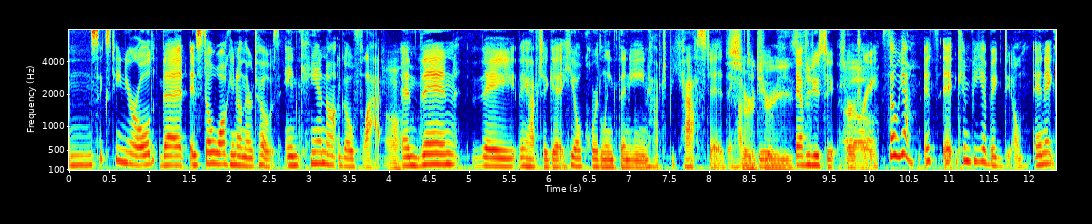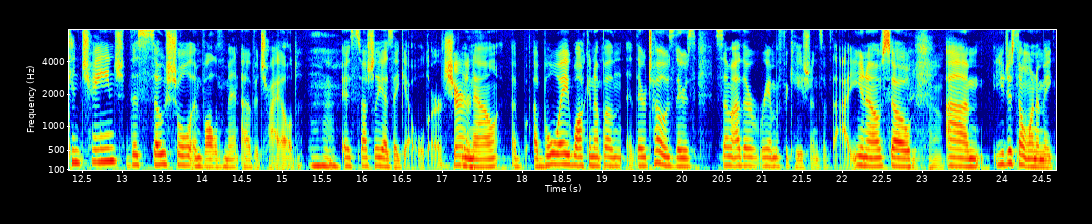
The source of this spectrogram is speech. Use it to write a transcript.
mm, 16 year old that is still walking on their toes and cannot go flat. And then they they have to get heel cord lengthening have to be casted they have to do Surgeries. they have to do su- surgery. So yeah it's it can be a big deal. And it can change the social involvement of a child especially as they get older. Sure. You know a, a boy walking up on their toes there's some other ramifications of that you know? So um, you just don't want to make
